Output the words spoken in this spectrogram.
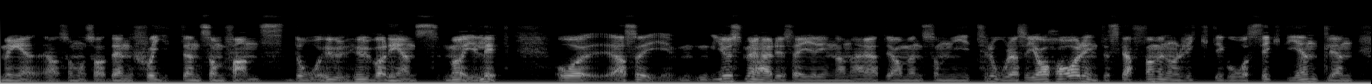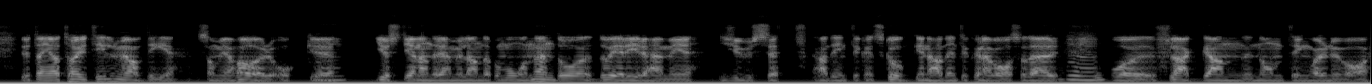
med, ja, som hon sa, den skiten som fanns då? Hur, hur var det ens möjligt? Och alltså just med det här du säger innan här att ja men som ni tror, alltså jag har inte skaffat mig någon riktig åsikt egentligen utan jag tar ju till mig av det som jag hör och eh, Mm. just gällande det här med att landa på månen då, då är det ju det här med ljuset hade inte kunnat, skuggorna hade inte kunnat vara så där Mm. och flaggan någonting vad det nu var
